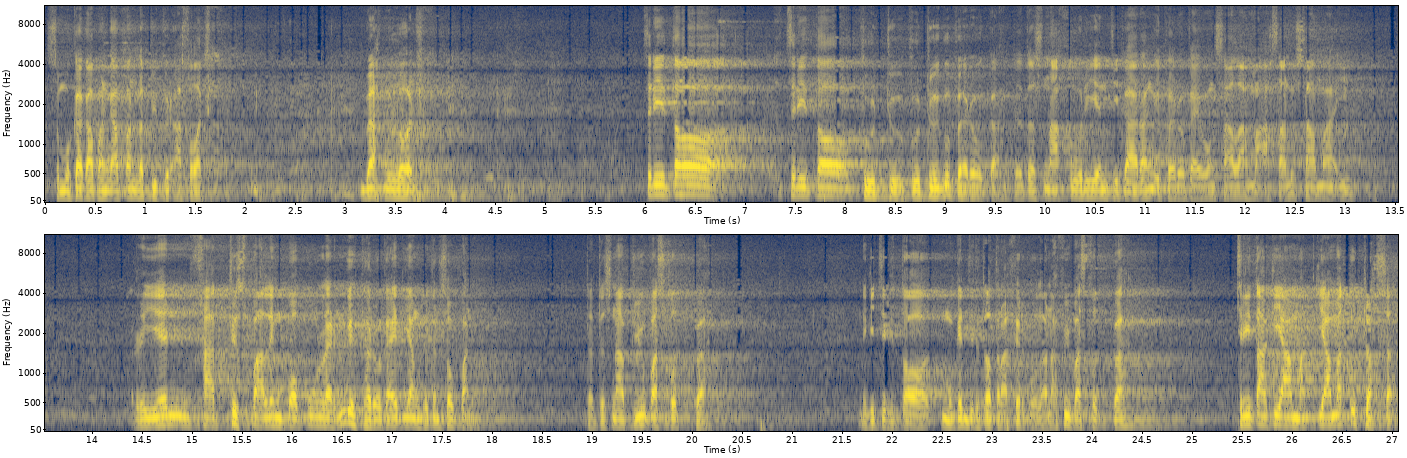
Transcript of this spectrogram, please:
Semoga kapan-kapan lebih berakhlak. Mbah Mulon. Cerita cerita bodoh, bodoh itu barokah. Terus nakuri yang dikarang barokah wong salah ma'asanu samai. Rien hadis paling populer ini barokah yang bukan sopan. Terus Nabi pas khutbah. Ini cerita mungkin cerita terakhir pula. Nabi pas khutbah cerita kiamat, kiamat itu dahsyat.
